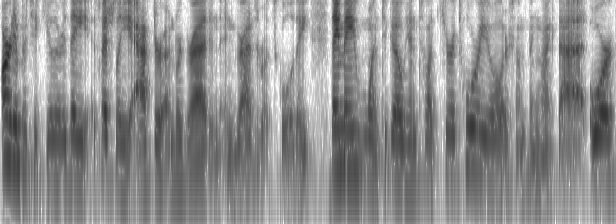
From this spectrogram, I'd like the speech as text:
art in particular, they, especially after undergrad and, and graduate school, they, they may want to go into like curatorial or something like that, or,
